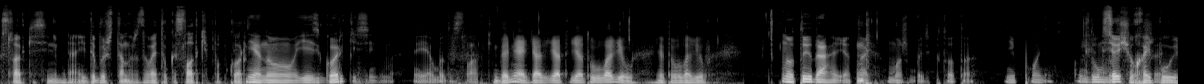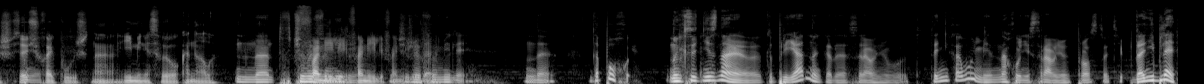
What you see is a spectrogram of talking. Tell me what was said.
Сладкий синема, да. И ты будешь там развивать только сладкий попкорн. Не, ну есть горький синема, а я буду сладкий. Да не, я, я, я-то уловил, я-то уловил. Ну ты, да, я так, может быть, кто-то не понял. Думаю, все еще хайпуешь, все еще хайпуешь на имени своего канала. На в чужой фамилии. Фамилии, фамилии, чужой да. фамилии, да. Да похуй. Ну, кстати, не знаю, это приятно, когда сравнивают. Да никого нахуй не сравнивают, просто типа. Да не, блядь,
